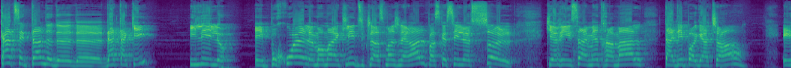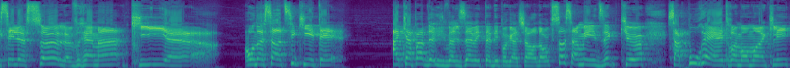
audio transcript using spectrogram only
quand c'est le temps de- de- de- d'attaquer, il est là. Et pourquoi le moment clé du classement général? Parce que c'est le seul qui a réussi à mettre à mal Tadej Pogacar. Et c'est le seul vraiment qui, euh, on a senti qu'il était incapable de rivaliser avec Tadej Pogacar. Donc ça, ça m'indique que ça pourrait être un moment clé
